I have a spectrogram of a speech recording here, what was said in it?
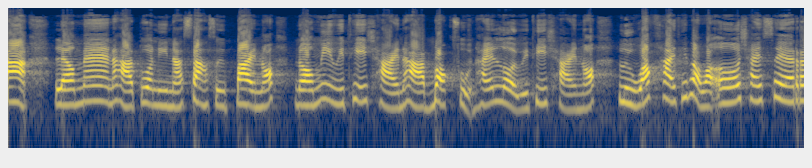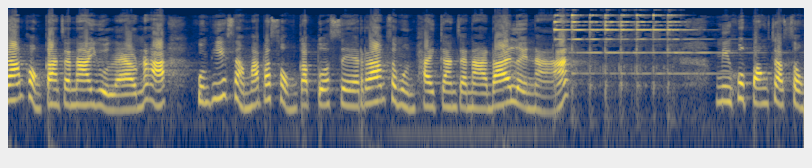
มาก แล้วแม่นะคะ ตัวนี้นะสั่งซื้อไปเนาะน้องมีวิธีใช้นะคะ บอกสูตรให้เลยวิธีใช้เนาะหรือว่าใครที่แบบว่าเออใช้เซรั่มของกาญจนาอยู่แล้วนะคะ คุณพี่สามารถผสมกับตัวเซรั่มสมุนไพรกาญจนาได้เลยนะ มีคูปองจัดส่ง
